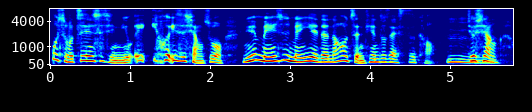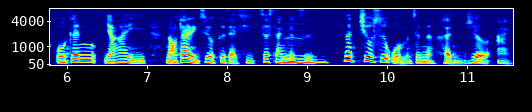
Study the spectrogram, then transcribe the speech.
为什么这件事情你诶会一直想做，你会没日没夜的，然后整天都在思考。嗯，就像我跟杨阿姨脑袋里只有歌仔戏这三个字，嗯，那就是我们真的很热爱。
